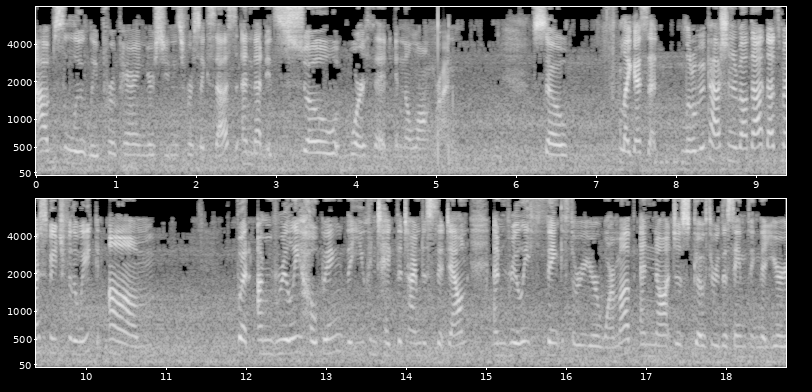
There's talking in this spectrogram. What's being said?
absolutely preparing your students for success, and that it's so worth it in the long run. So, like I said, a little bit passionate about that. That's my speech for the week. Um, but I'm really hoping that you can take the time to sit down and really think through your warm up and not just go through the same thing that your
